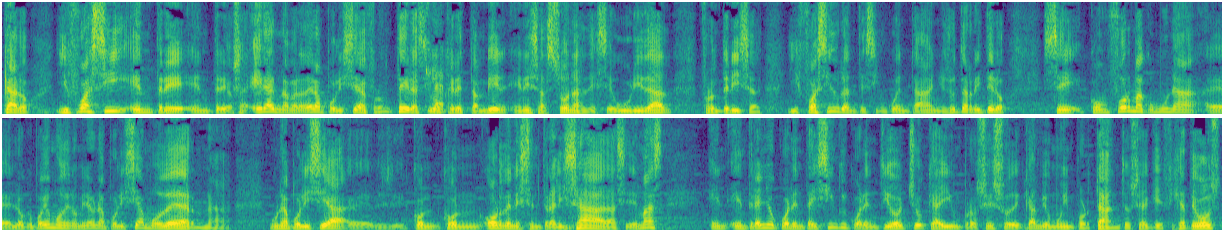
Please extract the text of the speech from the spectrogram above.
Claro, y fue así entre, entre, o sea, era una verdadera policía de frontera, si Claro. vos querés también, en esas zonas de seguridad fronterizas. Y fue así durante 50 años. Yo te reitero, se conforma como una, eh, lo que podemos denominar una policía moderna, una policía eh, con, con órdenes centralizadas y demás. En- entre el año 45 y 48 que hay un proceso de cambio muy importante. O sea que, fíjate vos,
